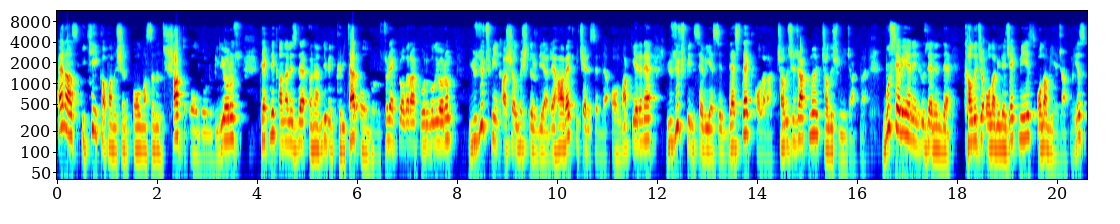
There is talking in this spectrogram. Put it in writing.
en az iki kapanışın olmasının şart olduğunu biliyoruz. Teknik analizde önemli bir kriter olduğunu sürekli olarak vurguluyorum. 103 bin aşılmıştır diye rehavet içerisinde olmak yerine 103 bin seviyesi destek olarak çalışacak mı, çalışmayacak mı? Bu seviyenin üzerinde kalıcı olabilecek miyiz, olamayacak mıyız?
